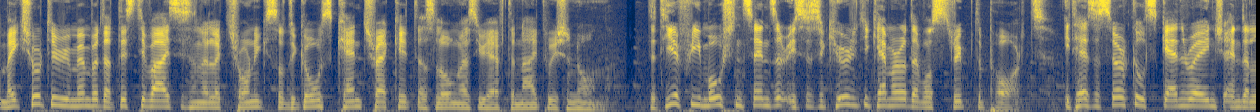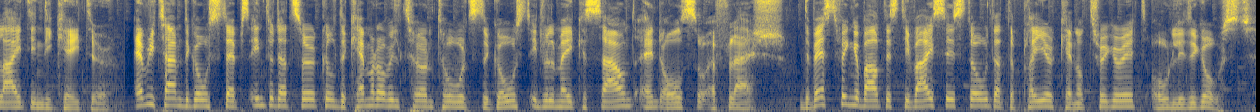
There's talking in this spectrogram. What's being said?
Make sure to remember that this device is an electronic so the ghost can track it as long as you have the night vision on. The Tier 3 motion sensor is a security camera that was stripped apart. It has a circle scan range and a light indicator. Every time the ghost steps into that circle, the camera will turn towards the ghost, it will make a sound and also a flash. The best thing about this device is though that the player cannot trigger it, only the ghost.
